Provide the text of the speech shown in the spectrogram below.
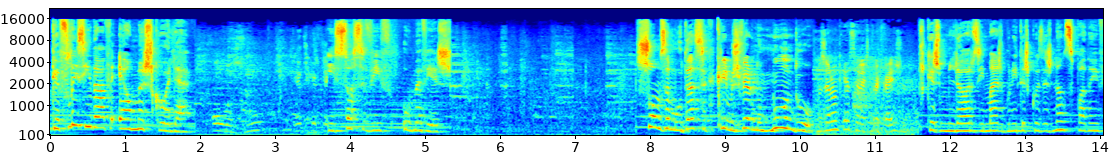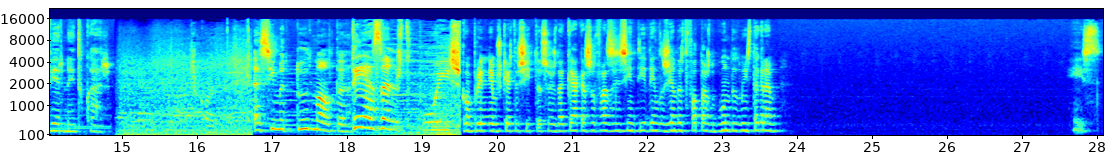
Porque a felicidade é uma escolha. E só se vive uma vez. Somos a mudança que queremos ver no mundo. Mas eu não quero ser extra queijo. Porque as melhores e mais bonitas coisas não se podem ver nem tocar. Acima de tudo, malta, 10 anos depois, compreendemos que estas citações da caca só fazem sentido em legendas de fotos de bunda do Instagram. É isso.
